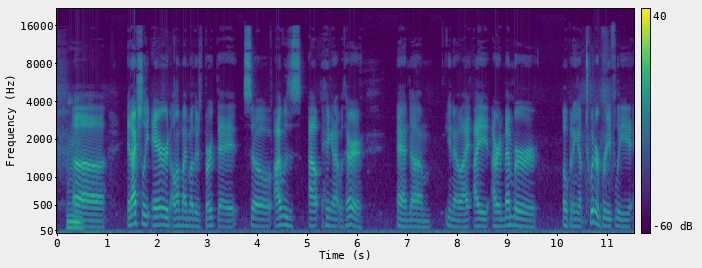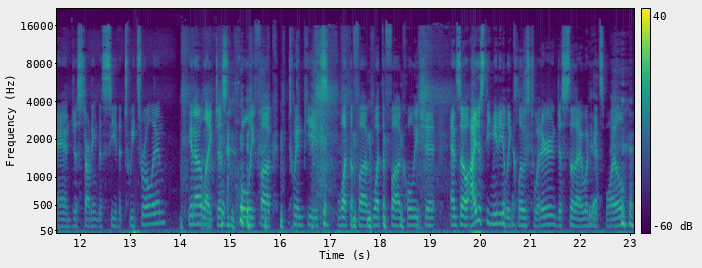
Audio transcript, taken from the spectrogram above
uh it actually aired on my mother's birthday, so I was out hanging out with her and um you know, I I, I remember opening up Twitter briefly and just starting to see the tweets roll in. You know, like just holy fuck, Twin Peaks, what the fuck, what the fuck, holy shit. And so I just immediately closed Twitter just so that I wouldn't Yeah. get spoiled.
